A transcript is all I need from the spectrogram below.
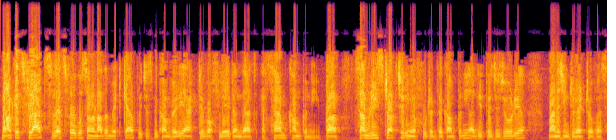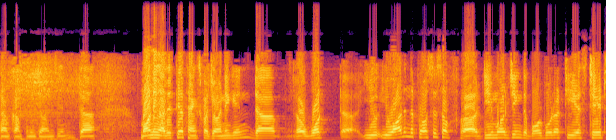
Markets flat, so let's focus on another mid-cap which has become very active of late and that's Assam Company. But some restructuring afoot at the company. Aditya Jajodia, Managing Director of Assam Company joins in. Uh, morning Aditya, thanks for joining in. Uh, uh, what uh, you, you are in the process of uh, demerging the Borbora tea estate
